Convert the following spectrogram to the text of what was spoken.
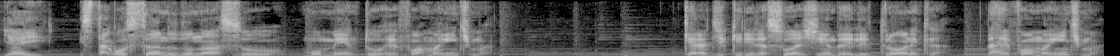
E aí, está gostando do nosso momento Reforma Íntima? Quer adquirir a sua agenda eletrônica da Reforma Íntima?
